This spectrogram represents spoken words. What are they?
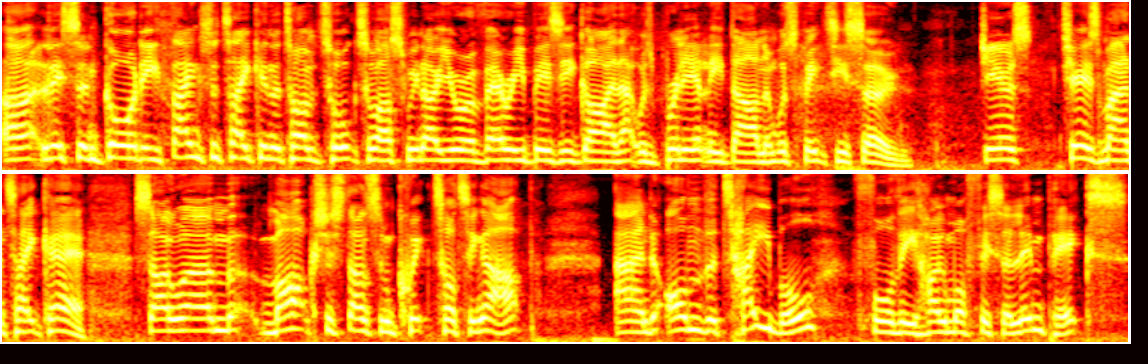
Uh, listen, Gordy, thanks for taking the time to talk to us. We know you're a very busy guy. That was brilliantly done, and we'll speak to you soon. Cheers. Cheers, man. Take care. So, um, Mark's just done some quick totting up, and on the table for the Home Office Olympics,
